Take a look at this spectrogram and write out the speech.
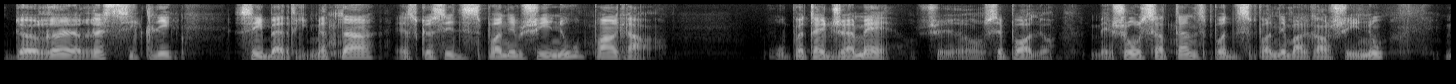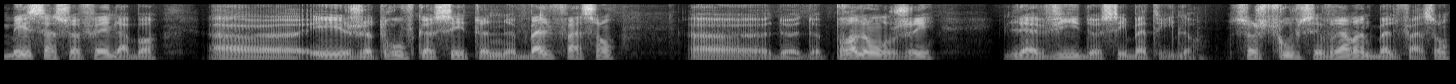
de recycler ces batteries. Maintenant, est-ce que c'est disponible chez nous? Pas encore. Ou peut-être jamais. on ne sait pas, là. Mais chose certaine, c'est pas disponible encore chez nous. Mais ça se fait là-bas. Euh, et je trouve que c'est une belle façon euh, de, prolonger la vie de ces batteries-là. Ça, je trouve, c'est vraiment une belle façon.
